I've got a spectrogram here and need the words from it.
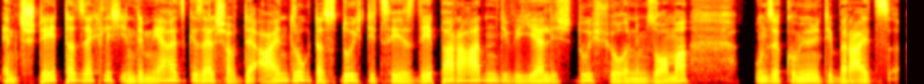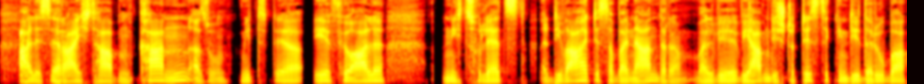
entsteht tatsächlich in der Mehrheitsgesellschaft der Eindruck, dass durch die CSD-Paraden, die wir jährlich durchführen im Sommer, unsere Community bereits alles erreicht haben kann, also mit der Ehe für alle, nicht zuletzt. Die Wahrheit ist aber eine andere, weil wir, wir haben die Statistiken, die darüber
